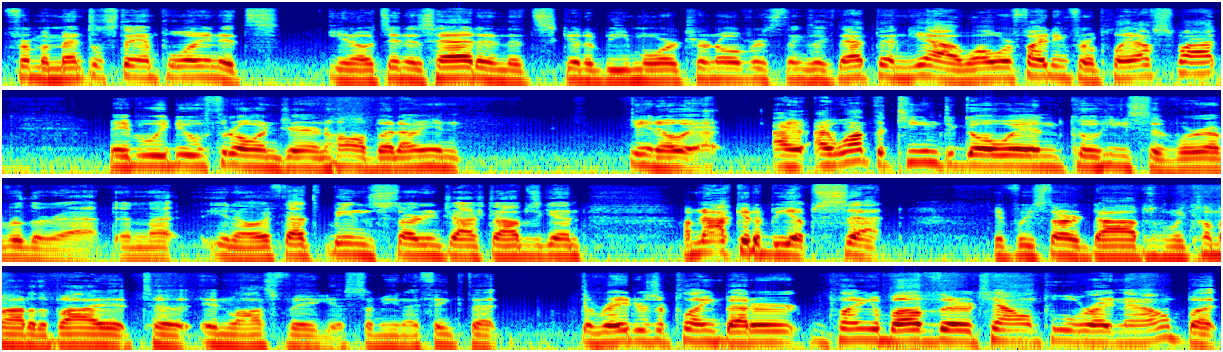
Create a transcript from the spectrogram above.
from a mental standpoint it's you know it's in his head and it's going to be more turnovers things like that then yeah while we're fighting for a playoff spot maybe we do throw in Jaren Hall but I mean you know I, I want the team to go in cohesive wherever they're at, and you know if that means starting Josh Dobbs again, I'm not going to be upset if we start Dobbs when we come out of the bye to in Las Vegas. I mean, I think that the Raiders are playing better, playing above their talent pool right now, but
